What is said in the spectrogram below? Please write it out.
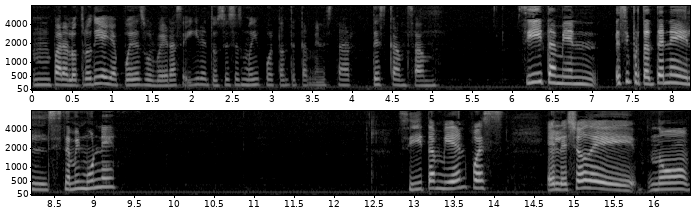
Mm, para el otro día ya puedes volver a seguir. Entonces es muy importante también estar descansando. Sí, también es importante en el sistema inmune. Sí, también pues el hecho de no...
